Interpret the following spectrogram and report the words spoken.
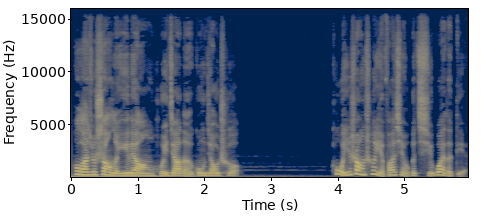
后来就上了一辆回家的公交车。可我一上车也发现有个奇怪的点：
